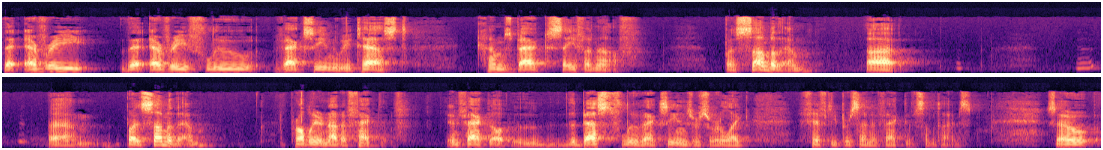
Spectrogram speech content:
that every, that every flu vaccine we test comes back safe enough. But some of them, uh, um, but some of them probably are not effective. In fact, the best flu vaccines are sort of like 50% effective sometimes. So,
